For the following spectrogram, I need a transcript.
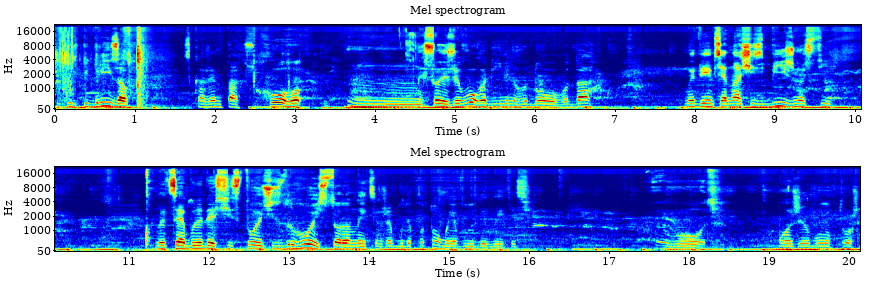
чуть-чуть підрізав, скажімо так, сухого, щось живого, длинного, довгого. Да? Ми дивимося наші збіжності. Лице буде десь чи з тої, чи з другої сторони. Це вже буде по тому, я буду дивитись. От. Може було б трошки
